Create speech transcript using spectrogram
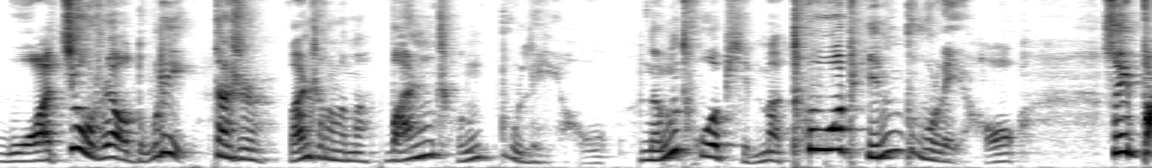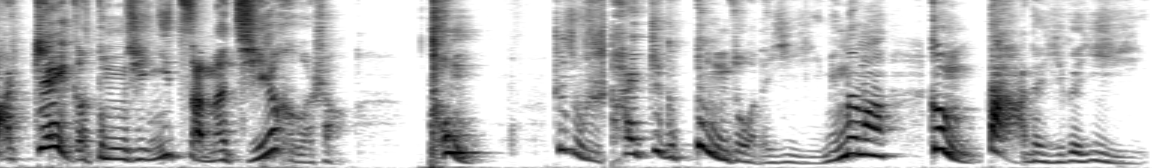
我就是要独立。但是完成了吗？完成不了。能脱贫吗？脱贫不了。所以把这个东西你怎么结合上？痛，这就是拍这个动作的意义，明白吗？更大的一个意义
